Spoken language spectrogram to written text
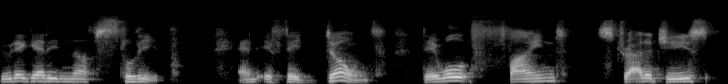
Do they get enough sleep? And if they don't they will find strategies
